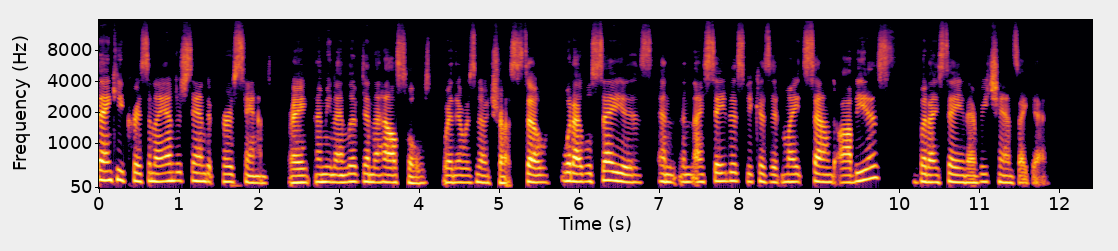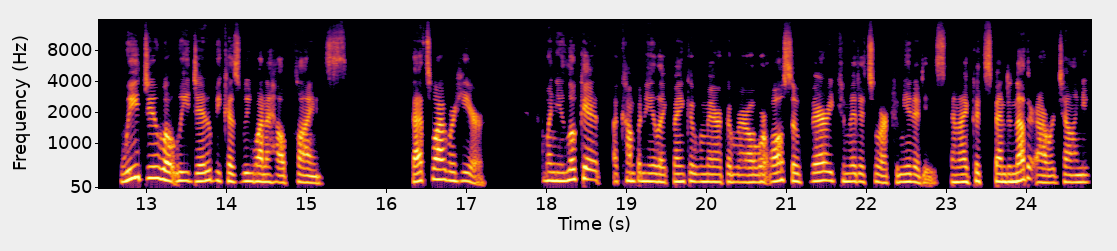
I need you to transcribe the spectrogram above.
Thank you, Chris. And I understand it firsthand, right? I mean, I lived in the household where there was no trust. So what I will say is, and, and I say this because it might sound obvious, but I say in every chance I get. We do what we do because we want to help clients. That's why we're here. When you look at a company like Bank of America Merrill, we're also very committed to our communities. And I could spend another hour telling you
